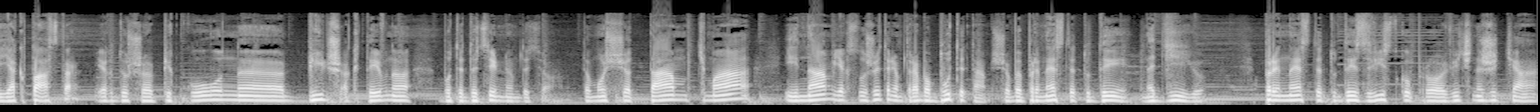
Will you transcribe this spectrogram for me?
як пастор, як душопікун, е, більш активно бути доцільним до цього, тому що там тьма, і нам, як служителям, треба бути там, щоб принести туди надію. Принести туди звістку про вічне життя,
